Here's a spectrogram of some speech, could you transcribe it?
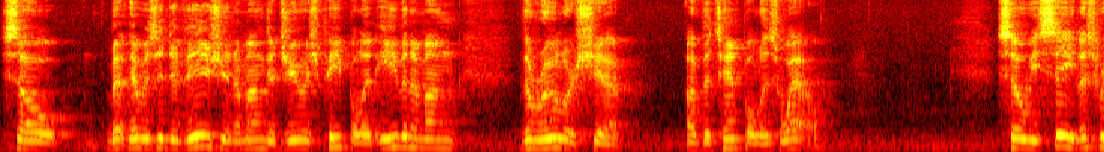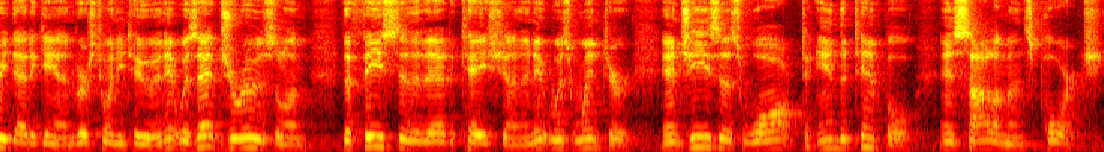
So, but there was a division among the Jewish people and even among the rulership of the temple as well. So we see, let's read that again, verse 22. And it was at Jerusalem, the feast of the dedication, and it was winter, and Jesus walked in the temple in Solomon's porch.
